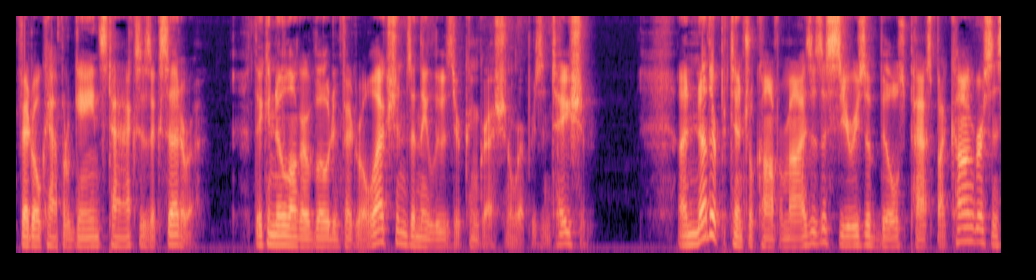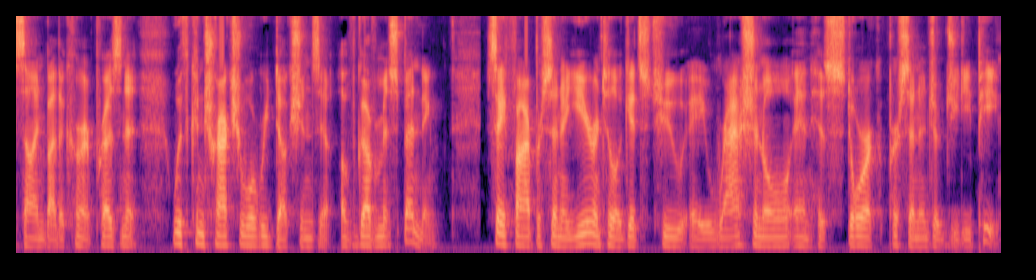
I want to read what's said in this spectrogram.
federal capital gains taxes, etc. They can no longer vote in federal elections and they lose their congressional representation. Another potential compromise is a series of bills passed by Congress and signed by the current president with contractual reductions of government spending, say 5% a year until it gets to a rational and historic percentage of GDP,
